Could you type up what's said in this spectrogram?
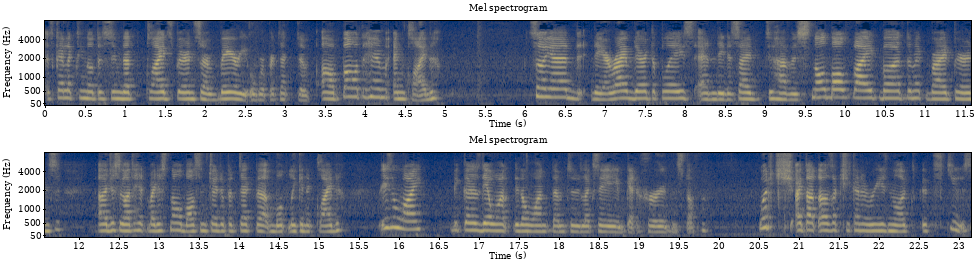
is kind of like noticing that Clyde's parents are very overprotective about him and Clyde. So yeah, they arrive there at the place and they decide to have a snowball fight, but the McBride parents uh, just got hit by the snowballs and tried to protect uh, both Lincoln and Clyde. Reason why? Because they want they don't want them to like say get hurt and stuff. Which I thought that was actually kind of reasonable excuse.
